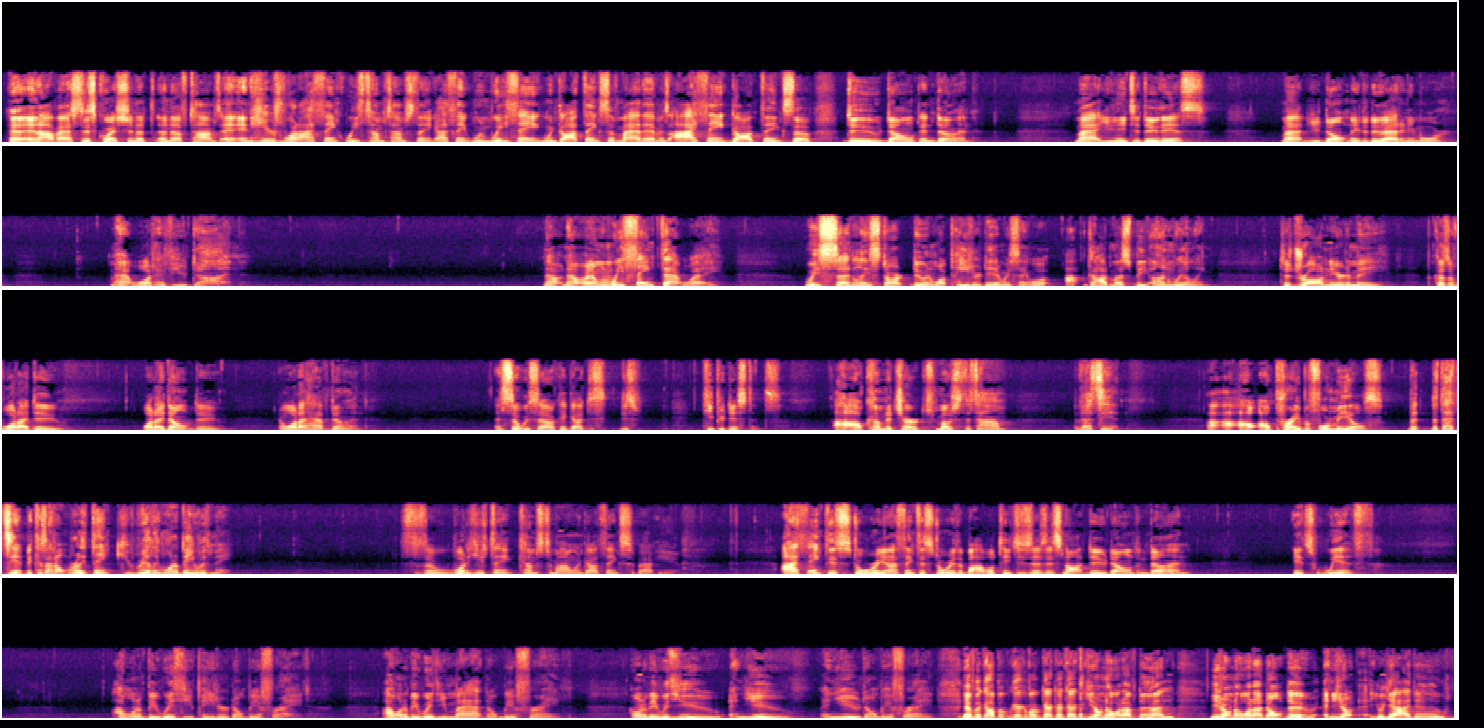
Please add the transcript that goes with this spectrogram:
and, and I've asked this question enough times. And, and here's what I think we sometimes think. I think when we think, when God thinks of Matt Evans, I think God thinks of do, don't, and done. Matt, you need to do this. Matt, you don't need to do that anymore. Matt, what have you done? Now, now, now when we think that way, we suddenly start doing what Peter did, and we think, well, I, God must be unwilling to draw near to me because of what I do, what I don't do, and what I have done. And so we say, okay, God, just, just keep your distance. I'll come to church most of the time, but that's it. I, will pray before meals, but, but that's it because I don't really think you really want to be with me. So, what do you think comes to mind when God thinks about you? I think this story, and I think the story of the Bible teaches us it's not do, don't, and done, it's with. I want to be with you, Peter. Don't be afraid. I want to be with you, Matt. Don't be afraid. I want to be with you and you and you. Don't be afraid. Yeah, but God, but God, God, God, you don't know what I've done. You don't know what I don't do. And you don't, yeah, I do.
